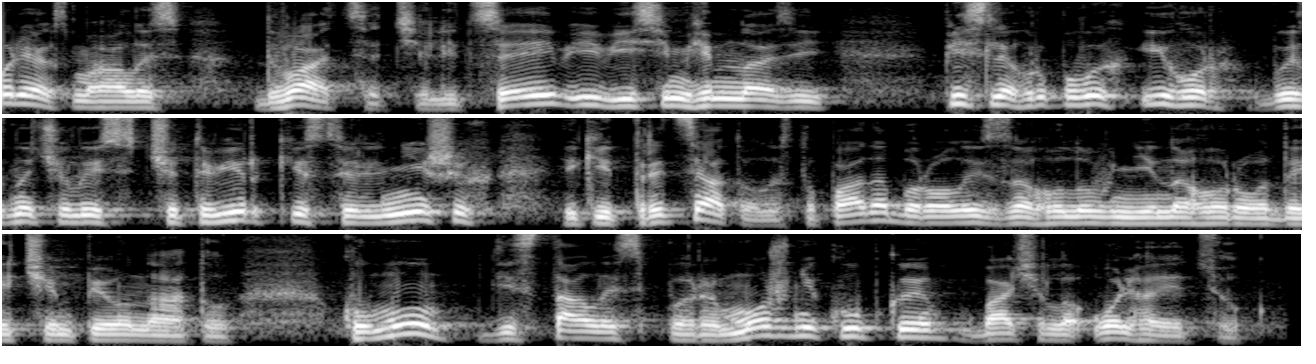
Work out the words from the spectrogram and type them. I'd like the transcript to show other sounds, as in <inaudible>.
категоріях змагались 20 ліцеїв і 8 гімназій. Після групових ігор визначились четвірки сильніших, які 30 листопада боролись за головні нагороди чемпіонату. Кому дістались переможні кубки, бачила Ольга Яцюк.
